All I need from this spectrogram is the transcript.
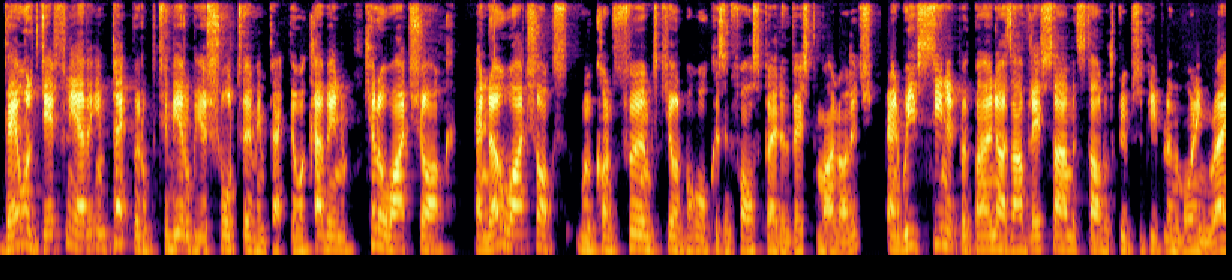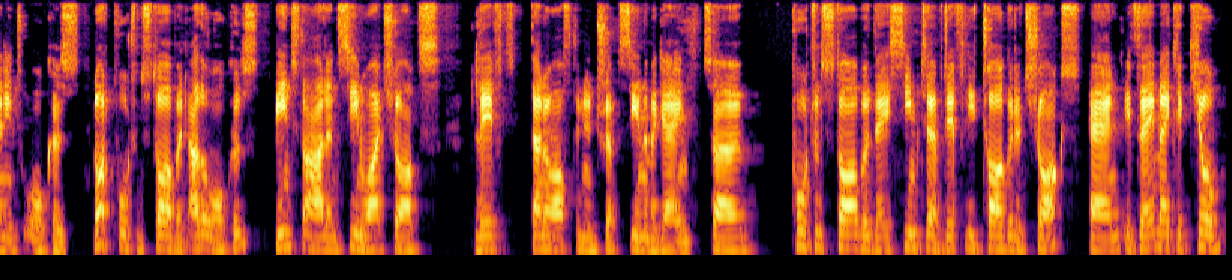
they will definitely have an impact, but to me, it'll be a short term impact. They will come in, kill a white shark, and no white sharks were confirmed killed by orcas in False Bay, to the best of my knowledge. And we've seen it with my own eyes. I've left Simonstown with groups of people in the morning, ran into orcas, not Port and Star, but other orcas, been to the island, seen white sharks, left, done an afternoon trip, seen them again. So Port and Starboard, they seem to have definitely targeted sharks. And if they make a kill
